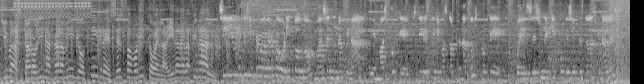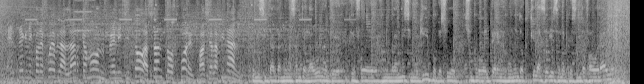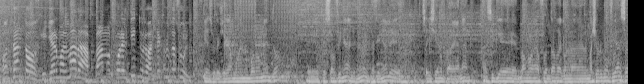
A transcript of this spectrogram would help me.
Chivas, Carolina Jaramillo, Tigres es favorito en la ida de la final. Sí, yo creo que siempre va a haber favoritos, ¿no? Más en una final, y más porque Tigres tiene más campeonatos. Creo que pues es un equipo que siempre está en las finales. Técnico de Puebla, Larcamón, felicitó a Santos por el pase a la final. Felicitar también a Santos Laguna, que, que fue un grandísimo equipo, que supo, supo golpear en los momentos que la serie se les presentó favorable. Con Santos, Guillermo Almada, vamos por el título ante Cruz Azul. Pienso que llegamos en un buen momento, eh, que son finales, ¿no? Y las finales se hicieron para ganar. Así que vamos a afrontarla con la mayor confianza.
